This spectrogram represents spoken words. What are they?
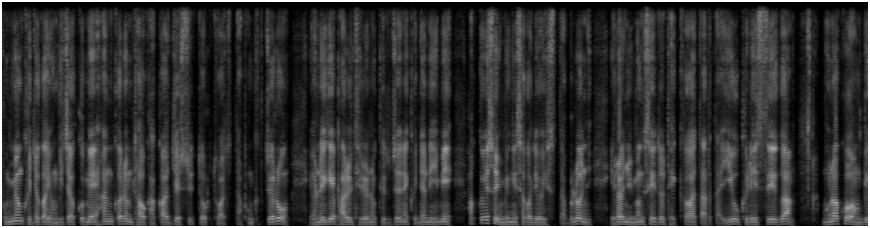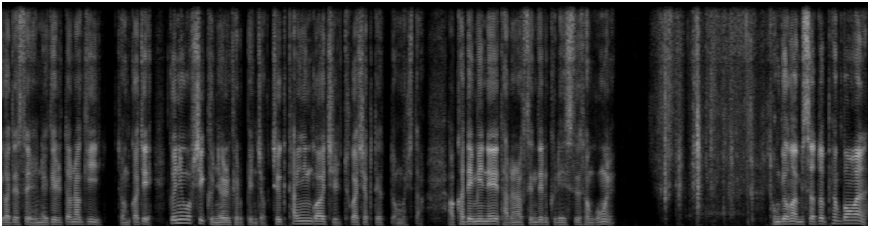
분명 그녀가 연기자 꿈에 한 걸음 더 가까워질 수 있도록 도와줬다. 본격적으로 연예계에 발을 들여놓기도 전에 그녀는 이미 학교에서 유명인사가 되어 있었다. 물론 이런 유명세에도 대가가 따랐다. 이후 그레이스가 모나코 왕비가 돼서 연예계를 떠나기 전까지 끊임없이 그녀를 괴롭힌 적, 즉 타인과의 질투가 시작됐던 것이다. 아카데미 내의 다른 학생들은 그레이스의 성공을 동경함있어도 평범한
